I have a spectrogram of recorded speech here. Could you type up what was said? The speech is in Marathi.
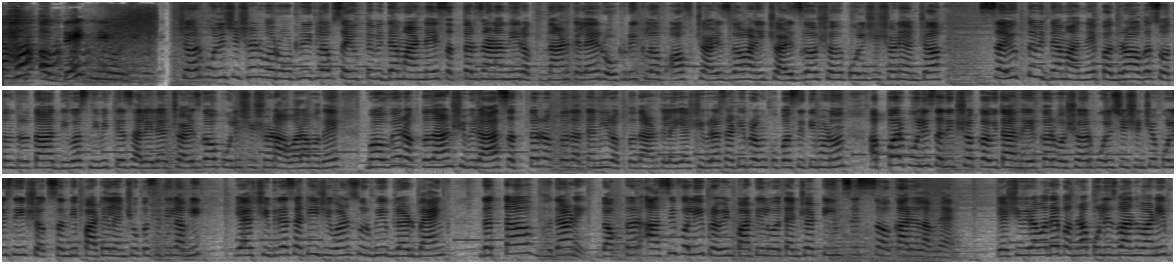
न्यूज. शहर पोलीस स्टेशन व रोटरी क्लब संयुक्त विद्यमानने सत्तर जणांनी रक्तदान केलंय. रोटरी क्लब ऑफ चाळीसगाव आणि चाळीसगाव शहर पोलीस स्टेशन यांच्या संयुक्त विद्यमानने पंधरा ऑगस्ट स्वतंत्रता दिवस निमित्त झालेल्या चाळीसगाव पोलीस स्टेशन आवारामध्ये भव्य रक्तदान शिबिरात सत्तर रक्तदात्यांनी रक्तदान केलं या शिबिरासाठी प्रमुख उपस्थिती म्हणून अप्पर पोलीस अधीक्षक कविता नेरकर व शहर पोलीस स्टेशनचे पोलीस निरीक्षक संदीप पाटील यांची उपस्थिती लाभली. या शिबिरासाठी Jeevan Surabhi blood bank Datta Bhadane doctor Asif Ali Pravin Patil व त्यांच्या टीमचे सहकार्य लाभले आहे या शिबिरामध्ये पंधरा पोलीस बांधवांनी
